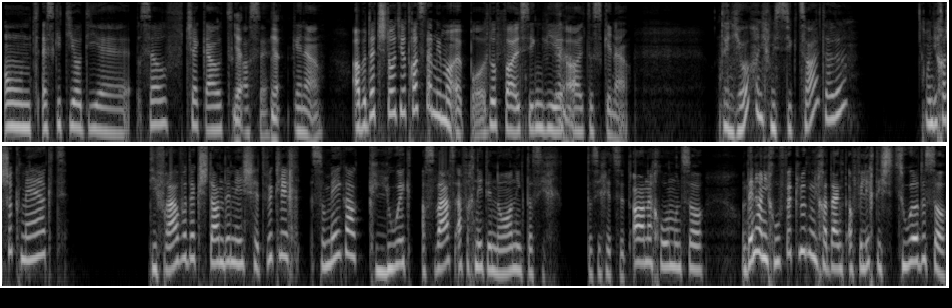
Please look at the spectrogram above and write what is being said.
und es gibt ja die Self-Checkout-Kasse. Ja, ja. Genau. Aber dort steht ja trotzdem immer jemand, oder? Falls irgendwie Genau. Alters, genau. Und dann, ja, habe ich mein Zeug gezahlt, oder? Und ich habe schon gemerkt, die Frau, die da gestanden ist, hat wirklich so mega geschaut, als wäre es einfach nicht in Ordnung, dass ich, dass ich jetzt dort ankomme und so. Und dann habe ich aufgeschaut und ich habe gedacht, oh, vielleicht ist es zu oder so.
